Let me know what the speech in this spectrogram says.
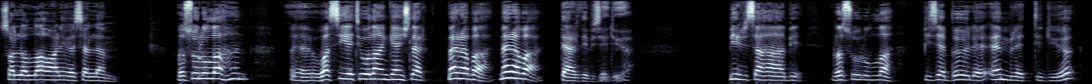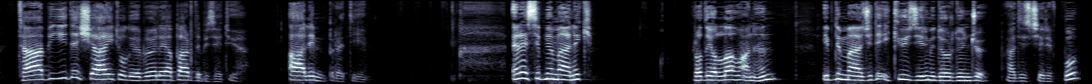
sallallahu aleyhi ve sellem. Resulullah'ın e, vasiyeti olan gençler merhaba merhaba derdi bize diyor. Bir sahabi Resulullah bize böyle emretti diyor. Tabii de şahit oluyor böyle yapardı bize diyor. Alim pratiği. Enes İbni Malik radıyallahu anh'ın İbn Mace'de 224. hadis-i şerif bu.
